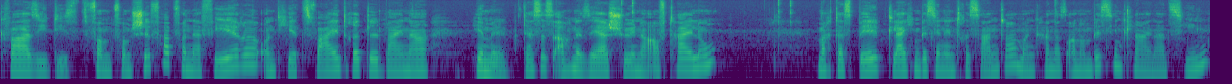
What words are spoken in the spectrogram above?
quasi die vom, vom Schiff habe, von der Fähre und hier zwei Drittel beinahe Himmel. Das ist auch eine sehr schöne Aufteilung. Macht das Bild gleich ein bisschen interessanter. Man kann das auch noch ein bisschen kleiner ziehen.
